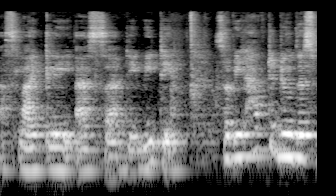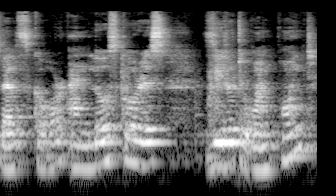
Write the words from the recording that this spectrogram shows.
as likely as uh, DVT. So we have to do this Wells score, and low score is 0 to 1 point,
